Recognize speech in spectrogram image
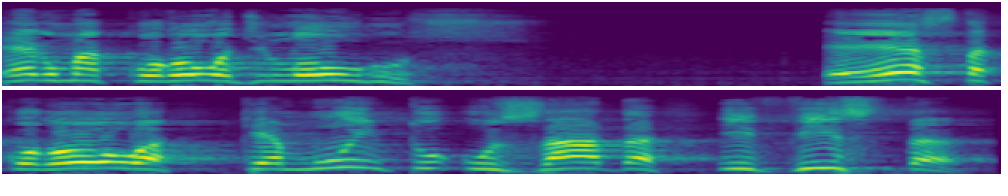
era uma coroa de louros. É esta coroa que é muito usada e vista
